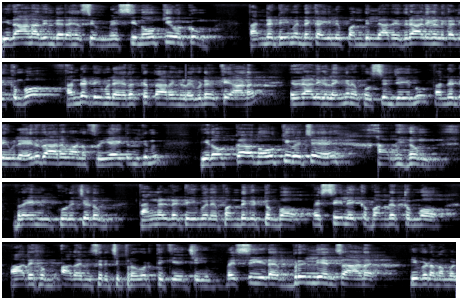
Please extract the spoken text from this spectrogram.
ഇതാണ് അതിന്റെ രഹസ്യം. മെസ്സി നോക്കി വെക്കും. തന്റെ ടീമിന്റെ കയ്യിൽ പന്തില്ലാതെ എതിരാളികൾ കളിക്കുമ്പോൾ തന്റെ ടീമിലെ ഏതൊക്കെ താരങ്ങൾ എവിടെയൊക്കെയാണ് എതിരാളികൾ എങ്ങനെ പൊസിഷൻ ചെയ്യുന്നു തന്റെ ടീമിൽ ഏത് താരമാണ് ഫ്രീ ആയിട്ട് നിൽക്കുന്നത് ഇതൊക്കെ നോക്കി വെച്ച് അദ്ദേഹം ബ്രെയിനിൽ കുറിച്ചിടും. തങ്ങളുടെ ടീമിന് പന്ത് കിട്ടുമ്പോൾ മെസ്സിയിലേക്ക് പന്തെത്തുമ്പോൾ അദ്ദേഹം അതനുസരിച്ച് പ്രവർത്തിക്കുകയും ചെയ്യും. മെസ്സിയുടെ ബ്രില്യൻസ് ആണ് ഇവിടെ നമ്മൾ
